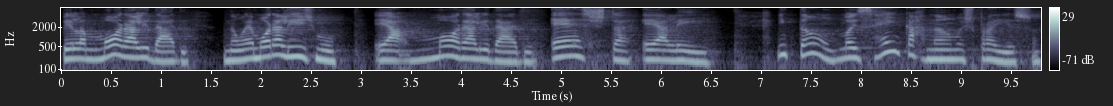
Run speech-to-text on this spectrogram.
pela moralidade. Não é moralismo, é a moralidade. Esta é a lei. Então, nós reencarnamos para isso.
